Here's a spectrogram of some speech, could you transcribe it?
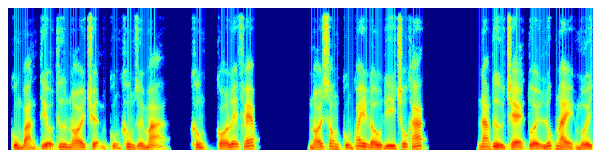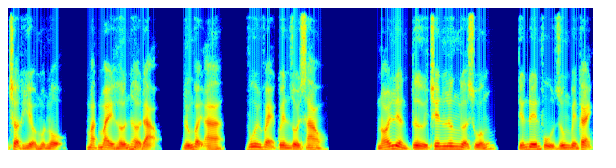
cùng bản tiểu thư nói chuyện cũng không giới mã, không có lễ phép. Nói xong cũng quay đầu đi chỗ khác. Nam tử trẻ tuổi lúc này mới chợt hiểu một nộ mặt mày hớn hở đạo, đúng vậy à vui vẻ quên rồi sao? Nói liền từ trên lưng ngựa xuống, tiến đến phủ dung bên cạnh.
